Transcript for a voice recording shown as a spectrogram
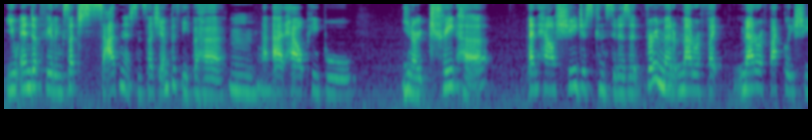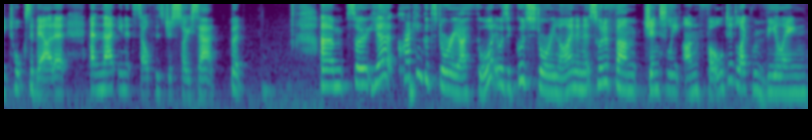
you end up feeling such sadness and such empathy for her at how people you know treat her and how she just considers it very matter, matter of fact matter of factly she talks about it and that in itself is just so sad but um, so yeah, cracking good story. I thought it was a good storyline, and it sort of um, gently unfolded, like revealing,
